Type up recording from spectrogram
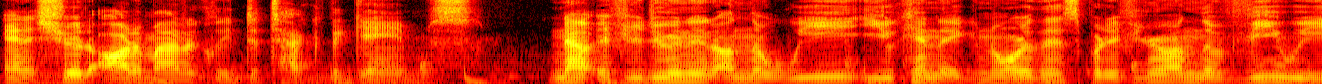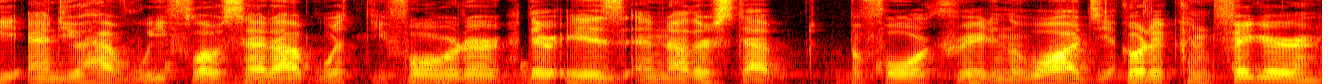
and it should automatically detect the games. Now, if you're doing it on the Wii, you can ignore this, but if you're on the VWii and you have Wii Flow set up with the forwarder, there is another step before creating the WADs. Go to configure,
